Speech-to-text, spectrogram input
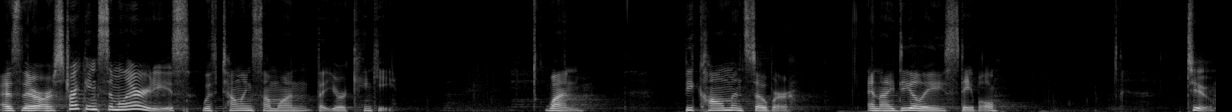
as there are striking similarities with telling someone that you're kinky. One, be calm and sober, and ideally stable. Two,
